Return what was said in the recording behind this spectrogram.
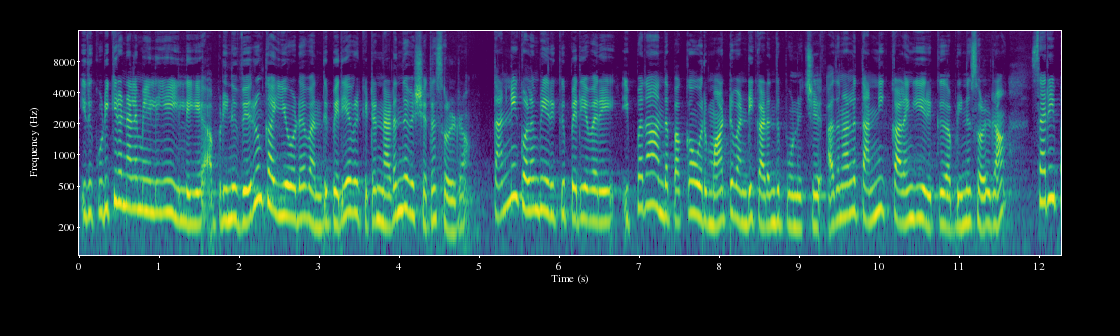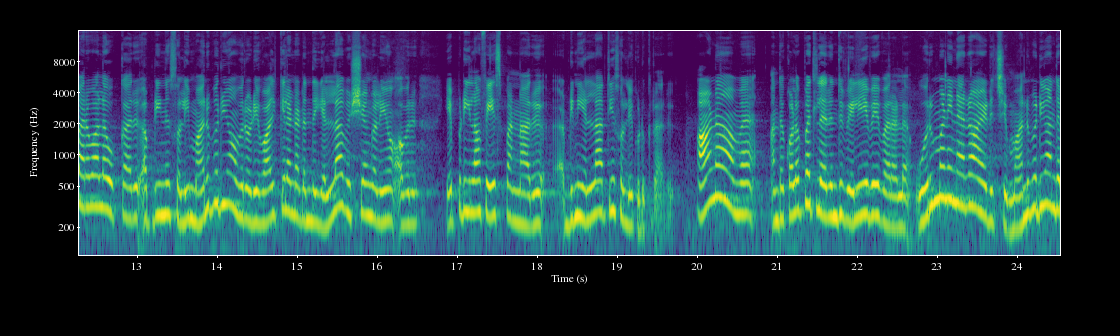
இது குடிக்கிற நிலைமையிலேயே இல்லையே அப்படின்னு வெறும் கையோட வந்து பெரியவர்கிட்ட நடந்த விஷயத்த சொல்கிறான் தண்ணி குழம்பி இருக்கு பெரியவரே. இப்போ தான் அந்த பக்கம் ஒரு மாட்டு வண்டி கடந்து போணுச்சு. அதனால தண்ணி கலங்கி இருக்கு அப்படின்னு சொல்கிறான் சரி பரவாயில்ல உட்காரு அப்படின்னு சொல்லி மறுபடியும் அவருடைய வாழ்க்கையில் நடந்த எல்லா விஷயங்களையும் அவர் எப்படிலாம் ஃபேஸ் பண்ணாரு அப்படின்னு எல்லாத்தையும் சொல்லி கொடுக்குறாரு. ஆனால் அவன் அந்த குழப்பத்துலேருந்து வெளியவே வரலை. ஒரு மணி நேரம் ஆயிடுச்சு. மறுபடியும் அந்த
